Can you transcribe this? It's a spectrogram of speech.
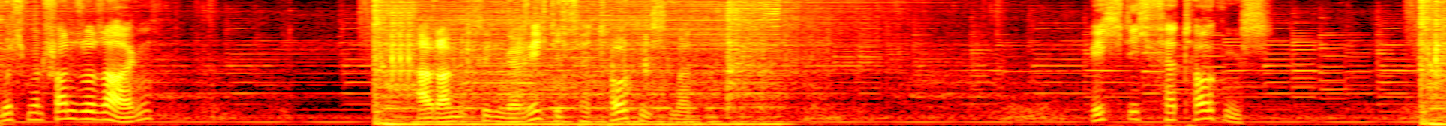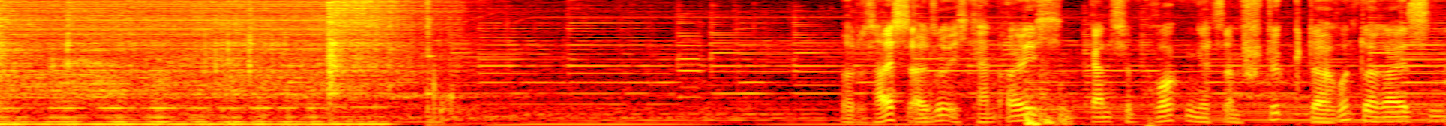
Muss man schon so sagen. Aber damit kriegen wir richtig fett Tokens, Mann. Richtig fett Tokens. So, das heißt also, ich kann euch ganze Brocken jetzt am Stück da runterreißen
